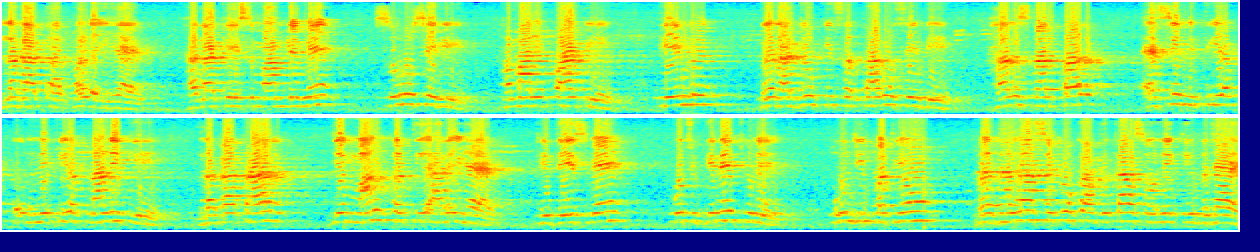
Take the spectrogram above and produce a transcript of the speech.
लगातार बढ़ रही है। हालाँकि इस मामले में शुरू से ही हमारे पार्टी, केंद्र व राज्यों की सरकारों से भी हर स्तर पर ऐसी नीति नीति अपनाने की लगातार ये मांग करती आ रही है कि देश में कुछ गिने चुने पूंजीपतियों व धल्ला सेठों का विकास होने की बजाय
